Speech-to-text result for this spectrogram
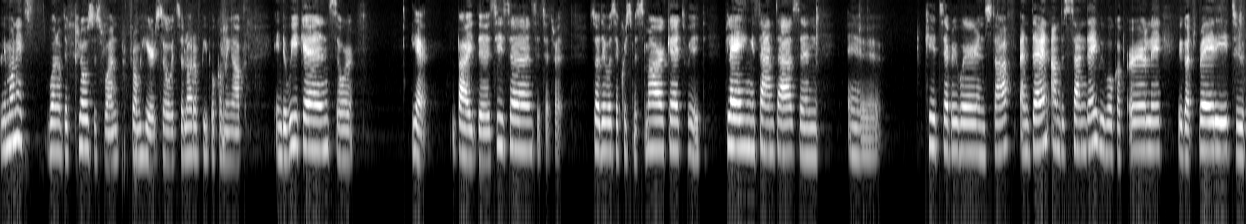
Limone is one of the closest one from here, so it's a lot of people coming up in the weekends or yeah by the seasons etc so there was a christmas market with playing santas and uh, kids everywhere and stuff. And then on the sunday we woke up early we got ready to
